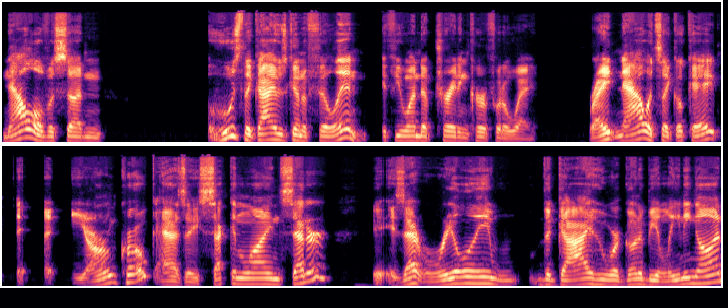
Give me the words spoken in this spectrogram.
now all of a sudden, who's the guy who's going to fill in if you end up trading Kerfoot away? right? Now it's like, okay, eh, eh, Jarnkrok as a second line center. Is that really the guy who we're going to be leaning on?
